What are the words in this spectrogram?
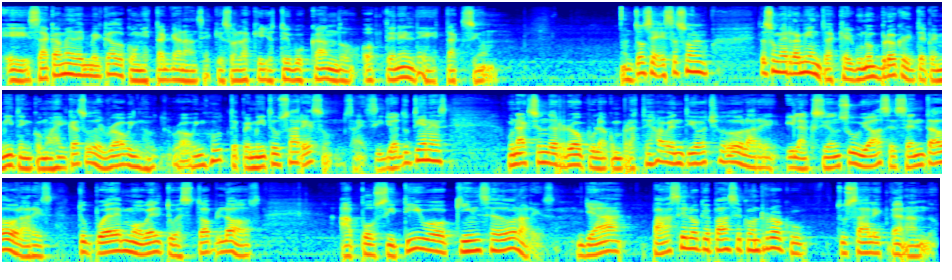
eh, sácame del mercado con estas ganancias, que son las que yo estoy buscando obtener de esta acción. Entonces, esas son, esas son herramientas que algunos brokers te permiten, como es el caso de Robinhood. Robinhood te permite usar eso. Si ya tú tienes una acción de Roku, la compraste a 28 dólares y la acción subió a 60 dólares, tú puedes mover tu stop loss a positivo 15 dólares. Ya pase lo que pase con Roku, tú sales ganando.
